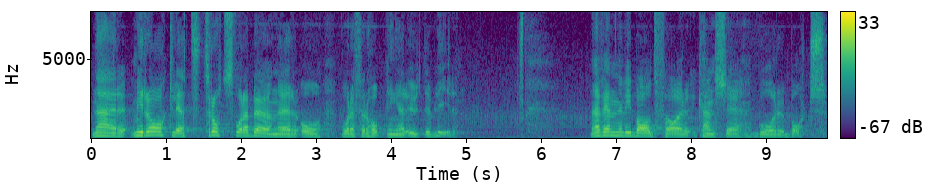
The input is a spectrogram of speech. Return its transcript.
När miraklet, trots våra böner och våra förhoppningar, uteblir. När vännen vi bad för kanske går bort.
